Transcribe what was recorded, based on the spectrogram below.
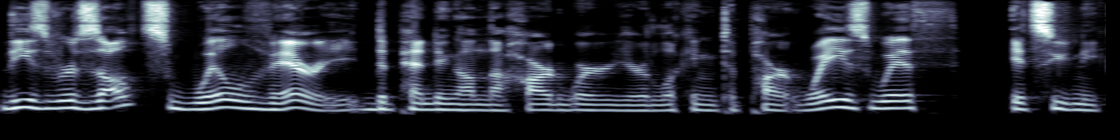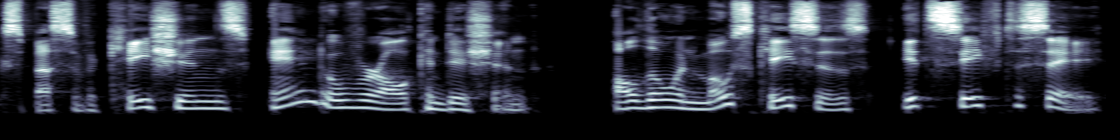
these results will vary depending on the hardware you're looking to part ways with, its unique specifications, and overall condition. Although in most cases, it's safe to say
